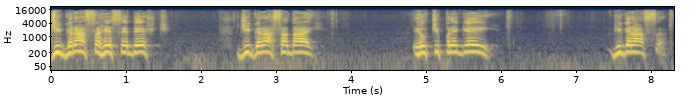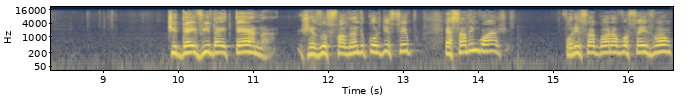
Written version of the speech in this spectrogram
De graça recebeste, de graça dai. Eu te preguei, de graça. te dei vida eterna. Jesus falando com os discípulos essa linguagem. Por isso agora vocês vão.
